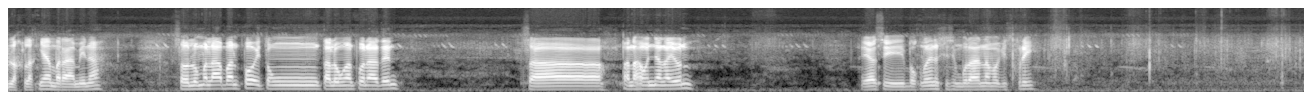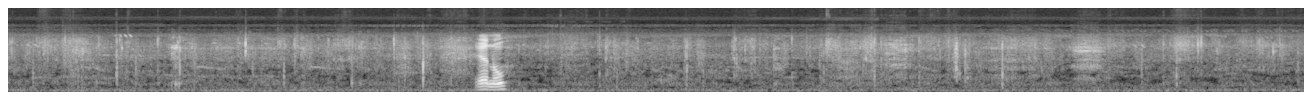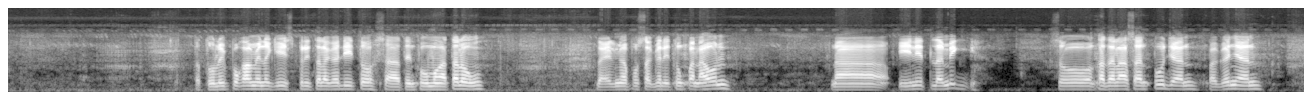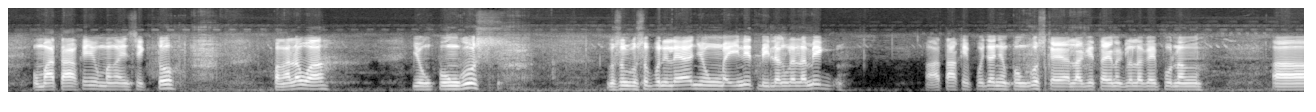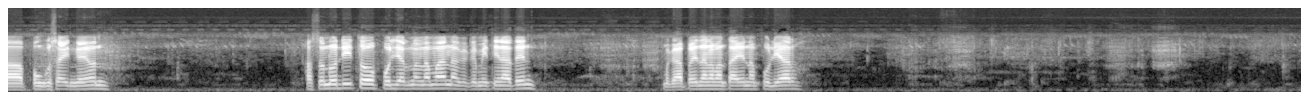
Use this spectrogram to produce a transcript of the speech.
Bulaklak niya, marami na. So lumalaban po itong talungan po natin. Sa panahon niya ngayon. Ayan si Boknoy nagsisimula na mag-spray. Ayan oh. Patuloy po kami nag spray talaga dito sa atin pong mga talong. Dahil nga po sa ganitong panahon na init lamig. So ang kadalasan po dyan, pag ganyan, umatake yung mga insekto. Pangalawa, yung pungus. Gustong gusto po nila yan yung mainit bilang lalamig. Atake po dyan yung pungus kaya lagi tayong naglalagay po ng uh, punggusain ngayon. Kasunod dito, pulyar na naman ang gagamitin natin. Mag-apply na naman tayo ng pulyar.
